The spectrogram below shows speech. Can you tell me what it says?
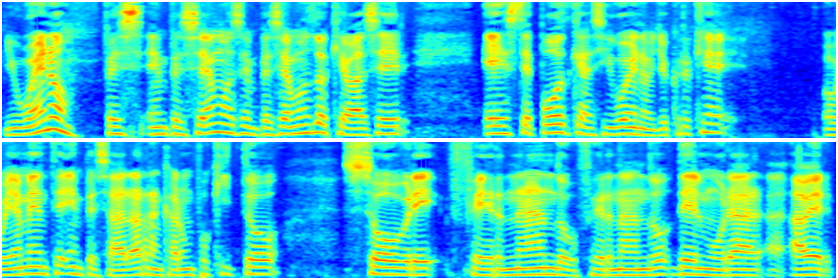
Y bueno, pues empecemos, empecemos lo que va a ser este podcast. Y bueno, yo creo que obviamente empezar a arrancar un poquito sobre Fernando, Fernando del Moral. A, ver,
